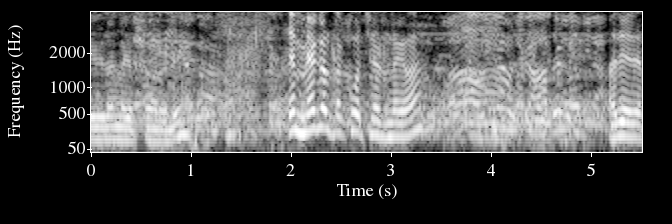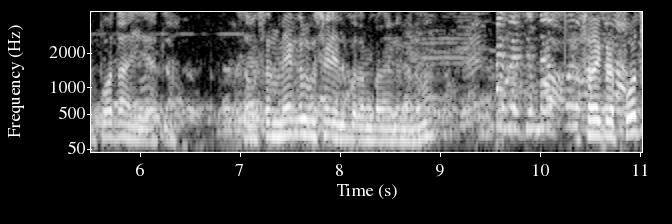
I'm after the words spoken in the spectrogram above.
ఈ విధంగా చెప్తున్నారండి ఏం మేకలు తక్కువ వచ్చినట్టున్నాయి కదా? అదే అదే పోతాం ఇది అట్లా. సో ఒకసారి మేకల సైడ్ వెళ్ళిపోతాం పదండి మనం. సో ఇక్కడ పోత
